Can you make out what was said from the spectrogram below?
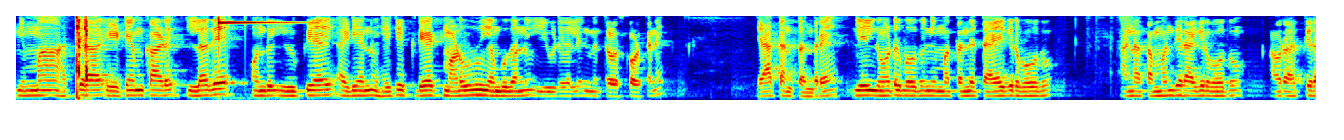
ನಿಮ್ಮ ಹತ್ತಿರ ಎ ಟಿ ಎಂ ಕಾರ್ಡ್ ಇಲ್ಲದೆ ಒಂದು ಯು ಪಿ ಐ ಐ ಡಿಯನ್ನು ಹೇಗೆ ಕ್ರಿಯೇಟ್ ಮಾಡುವುದು ಎಂಬುದನ್ನು ಈ ವಿಡಿಯೋದಲ್ಲಿ ನಿಮಗೆ ತಿಳಿಸ್ಕೊಡ್ತೇನೆ. ಯಾಕಂತಂದರೆ ಇಲ್ಲಿ ನೋಡಿರ್ಬೋದು ನಿಮ್ಮ ತಂದೆ ತಾಯಿಯಾಗಿರ್ಬೋದು, ಅಣ್ಣ ತಮ್ಮಂದಿರಾಗಿರ್ಬೋದು, ಅವರ ಹತ್ತಿರ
